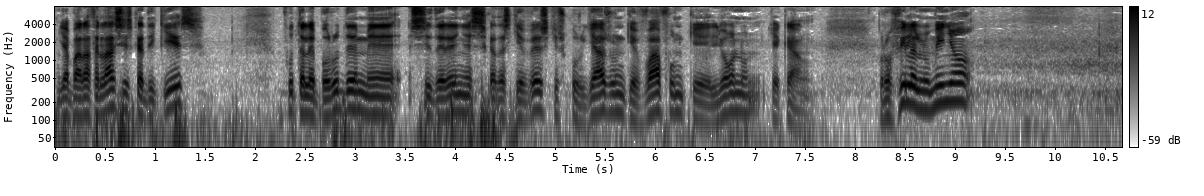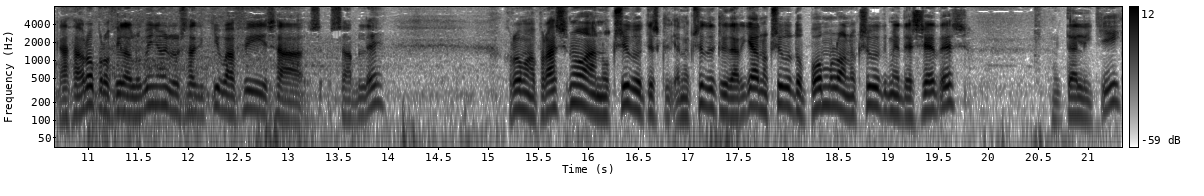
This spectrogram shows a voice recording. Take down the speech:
Για παραθελάσσιες κατοικίες που ταλαιπωρούνται με σιδερένιες κατασκευές και σκουριάζουν και βάφουν και λιώνουν και κάνουν. Προφίλ αλουμίνιο, καθαρό προφίλ αλουμίνιο, ηλοστατική βαφή σα, σαμπλέ, χρώμα πράσινο, ανοξίδωτη κλειδαριά, ανοξίδωτο πόμουλο, ανοξίδωτη μεντεσέδες, ιταλική,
